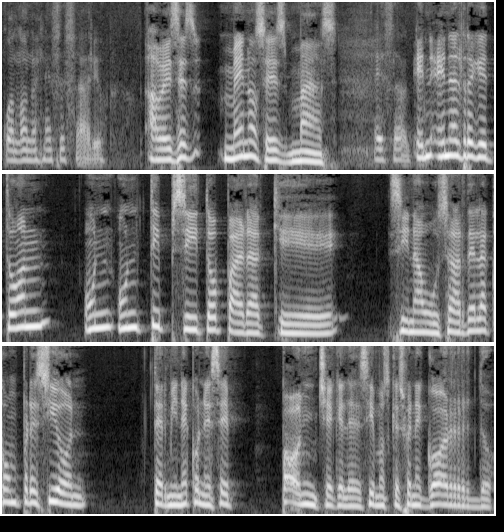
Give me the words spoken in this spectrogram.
cuando no es necesario. A veces menos es más. Exacto. En, en el reggaetón, un, un tipcito para que, sin abusar de la compresión, termine con ese ponche que le decimos que suene gordo.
